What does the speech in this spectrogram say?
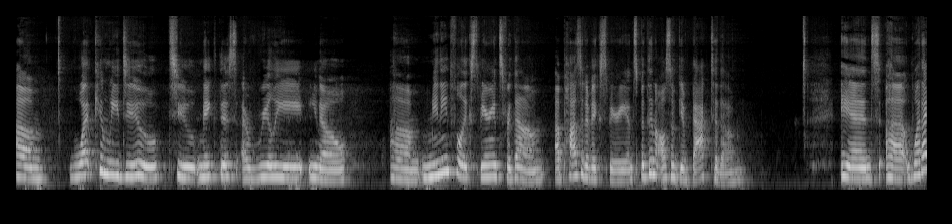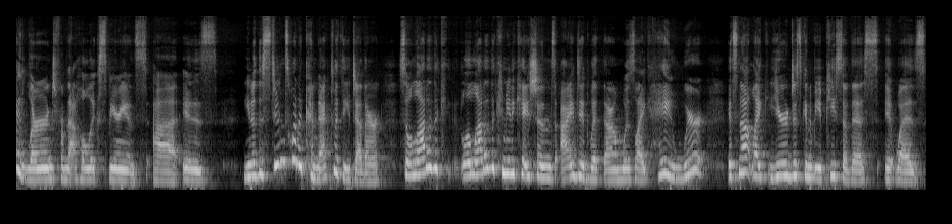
Um, what can we do to make this a really, you know, um, meaningful experience for them, a positive experience, but then also give back to them. And uh, what I learned from that whole experience uh, is you know the students want to connect with each other. So a lot of the a lot of the communications i did with them was like hey we're it's not like you're just going to be a piece of this. It was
